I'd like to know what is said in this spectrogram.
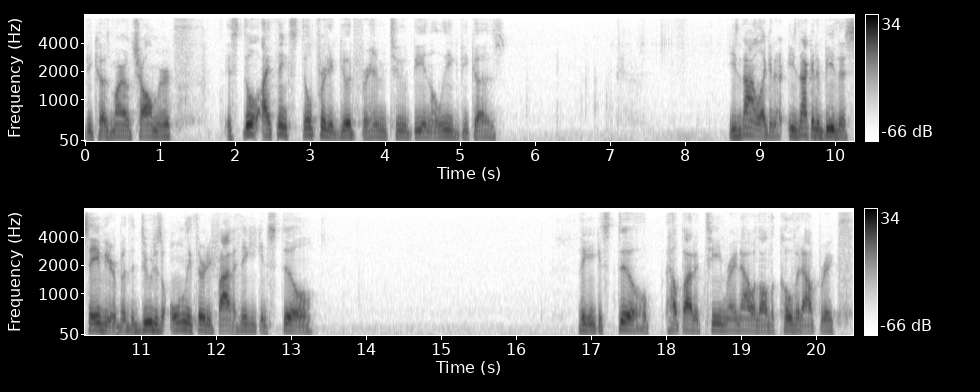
because Myles Chalmers is still, I think, still pretty good for him to be in the league because he's not like an, he's not going to be the savior, but the dude is only 35. I think he can still. I think he could still help out a team right now with all the COVID outbreaks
